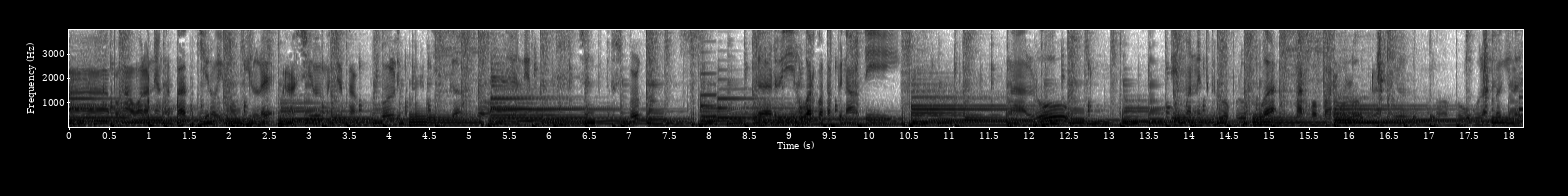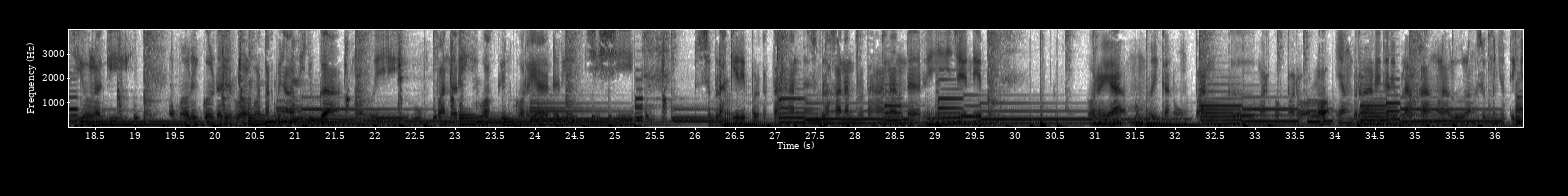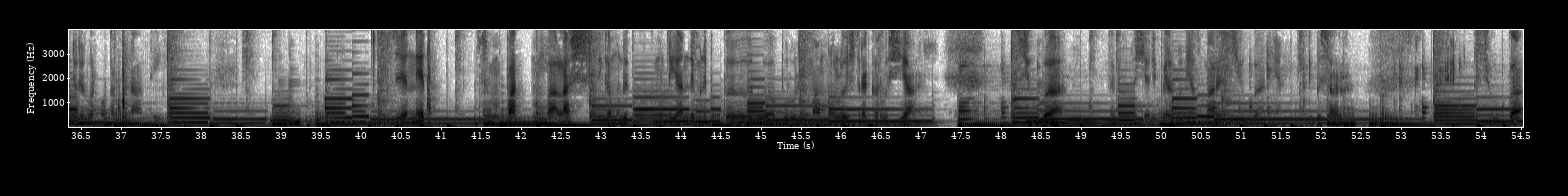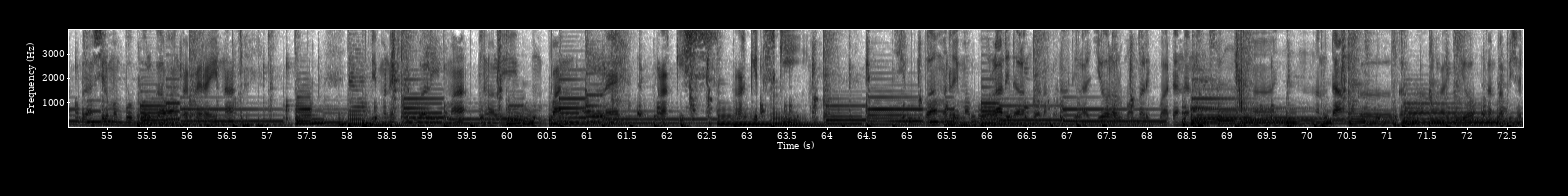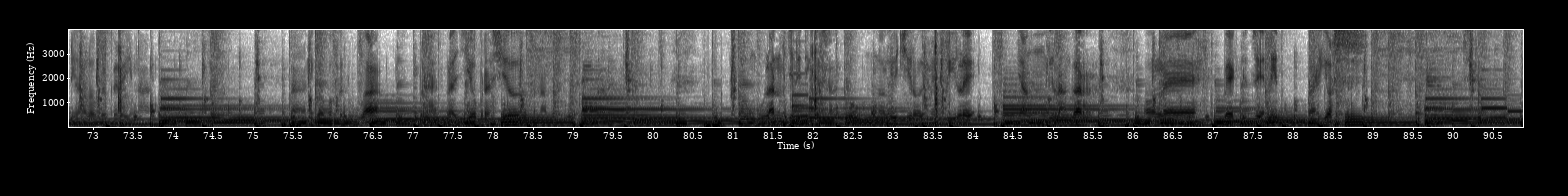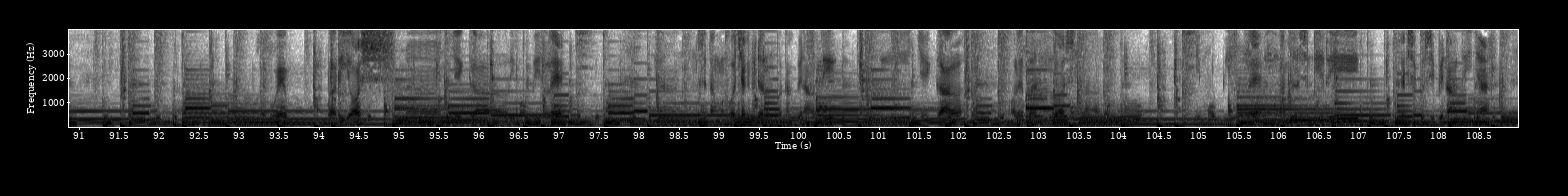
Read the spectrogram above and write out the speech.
pengawalan yang ketat Ciro Immobile berhasil mencetak gol di menit ketiga melawan Zenit Saint Petersburg dari luar kotak penalti ke-22 Marco Parolo berhasil keunggulan bagi Lazio lagi. Melalui gol dari luar kotak penalti juga. Melalui umpan dari Joaquin Korea dari sisi sebelah kiri pertahanan sebelah kanan pertahanan dari Zenit. Korea memberikan umpan ke Marco Parolo yang berlari dari belakang lalu langsung menyutingi dari luar kotak penalti. Zenit sempat membalas 3 menit kemudian di menit ke-25 melalui striker Rusia nih. Zuba striker Rusia di Piala Dunia kemarin Zuba nih yang tinggi besar. Zuba berhasil membobol gawang Pepe Reina di menit ke-25 melalui umpan oleh Rakis Rakitski Zuba menerima bola di dalam kotak penalti Lazio lalu membalik badan dan langsung berhasil menambah keunggulan menjadi 3-1 melalui Ciro Immobile yang dilanggar oleh back Zenit Barrios. Web Barrios hanapin natin yan.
